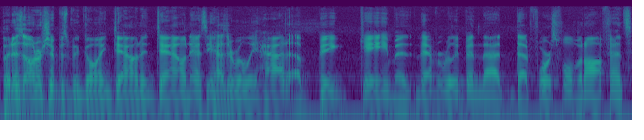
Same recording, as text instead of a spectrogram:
but his ownership has been going down and down as he hasn't really had a big game. They haven't really been that that forceful of an offense.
